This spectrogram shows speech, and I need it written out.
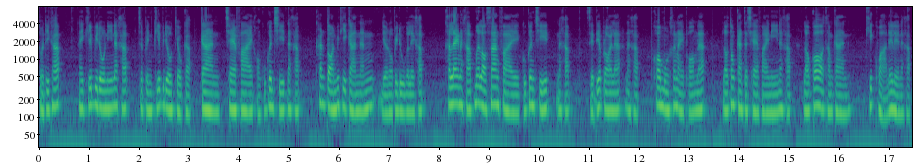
สวัสดีครับ ในคลิปวิดีโอนี้นะครับ จะเป็นคลิปวิดีโอเกี่ยวกับการแชร์ไฟล์ของ Google Sheet นะครับ ขั้นตอนวิธีการนั้นเดี๋ยวเราไปดูกันเลยครับ ขั้นแรกนะครับ เมื่อเราสร้างไฟล์ Google Sheet นะครับ เสร็จเรียบร้อยแล้วนะครับ ข้อมูลข้างในพร้อมแล้ว เราต้องการจะแชร์ไฟล์นี้นะครับ เราก็ทำการคลิกขวาได้เลยนะครับ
